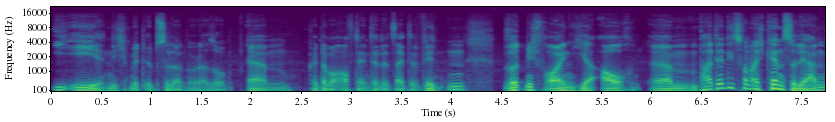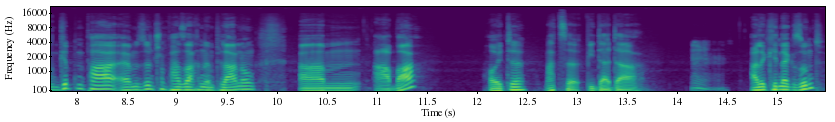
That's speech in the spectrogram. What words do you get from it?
IE, nicht mit Y oder so. Ähm, könnt ihr aber auch auf der Internetseite finden. Würde mich freuen, hier auch ähm, ein paar Daddies von euch kennenzulernen. Gibt ein paar, ähm, sind schon ein paar Sachen in Planung. Ähm, aber heute Matze wieder da. Mhm. Alle Kinder gesund?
